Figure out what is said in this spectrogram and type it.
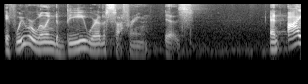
if we were willing to be where the suffering is. And I,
